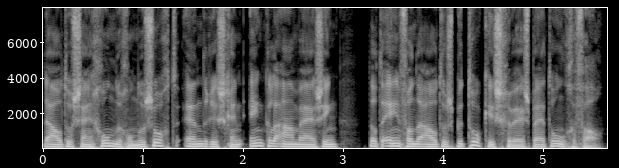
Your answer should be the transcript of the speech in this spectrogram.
De auto's zijn grondig onderzocht en er is geen enkele aanwijzing dat een van de auto's betrokken is geweest bij het ongeval.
